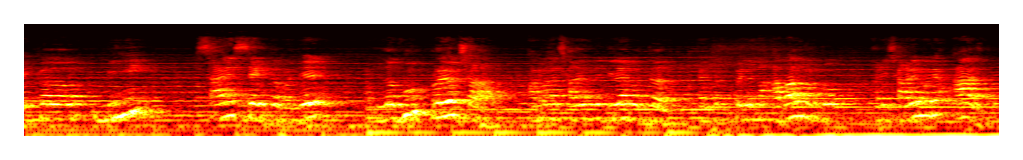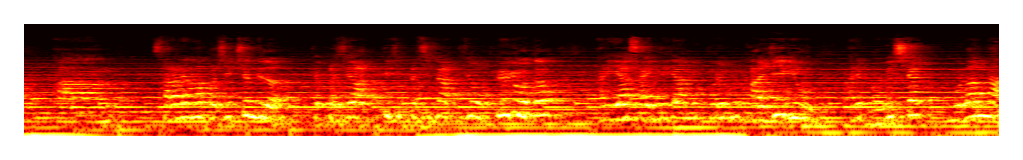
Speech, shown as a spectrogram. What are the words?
एक मिनी सायन्स सेंटर म्हणजे लघु प्रयोगशाळा आम्हाला शाळेमध्ये दिल्याबद्दल त्यांचं पहिल्यांदा आभार मानतो. आणि शाळेमध्ये आज सरांनी आम्हाला प्रशिक्षण दिलं. ते प्रशिक्षण अतिशय प्रशिक्षण अतिशय उपयोगी होतं. आणि या साहित्याची आम्ही पुरेपूर काळजी घेऊ आणि भविष्यात मुलांना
